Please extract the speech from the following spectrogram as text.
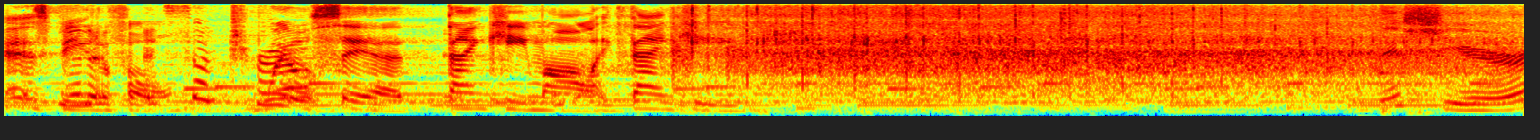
It's beautiful. It's so true. Well said. Thank you, Molly. Thank you. This year,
